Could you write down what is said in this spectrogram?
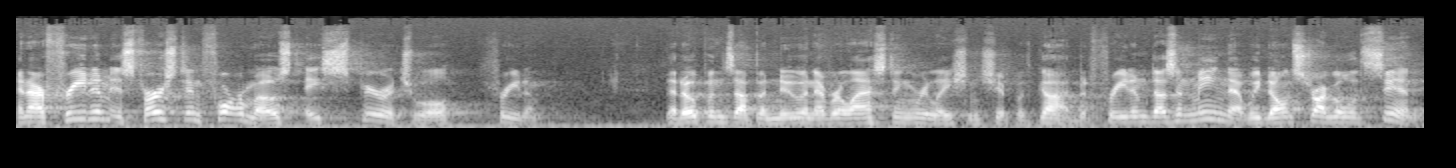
And our freedom is first and foremost a spiritual freedom that opens up a new and everlasting relationship with God. But freedom doesn't mean that we don't struggle with sin.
